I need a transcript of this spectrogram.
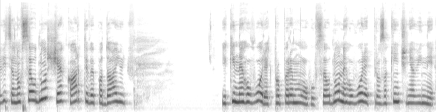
Дивіться, ну все одно ще карти випадають, які не говорять про перемогу, все одно не говорять про закінчення війни.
